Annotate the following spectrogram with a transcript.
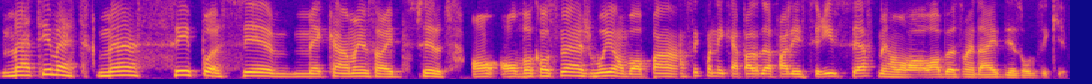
mathématiquement, c'est possible, mais quand même, ça va être difficile. On, va continuer à jouer, on va penser qu'on est capable de faire les séries, certes, mais on va avoir besoin d'aide des autres équipes.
